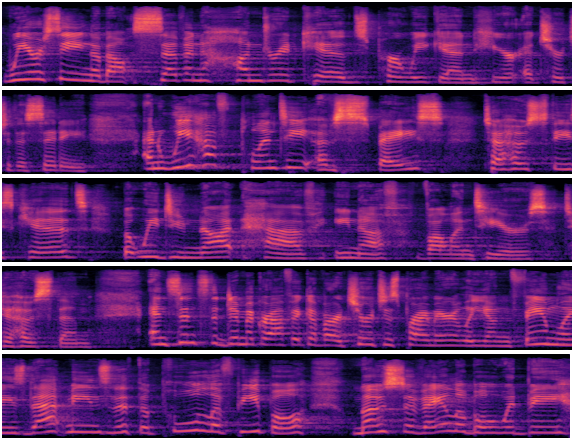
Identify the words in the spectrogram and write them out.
we are seeing about 700 kids per weekend here at Church of the City. And we have plenty of space to host these kids, but we do not have enough volunteers to host them. And since the demographic of our church is primarily young families, that means that the pool of people most available would be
